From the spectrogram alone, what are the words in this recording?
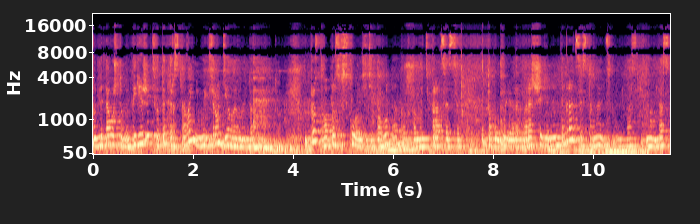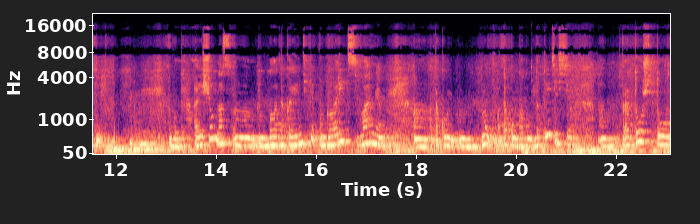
но для того, чтобы пережить вот это расставание, мы все равно делаем эту работу. Просто вопрос в скорости того, да, как там эти процессы вот такой более расширенной интеграции становятся нам доступны. Вот. А еще у нас э, была такая идея поговорить с вами э, о, такой, ну, о таком каком-то тезисе, э, про то, что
